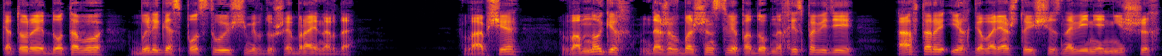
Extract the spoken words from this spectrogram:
которые до того были господствующими в душе Брайнарда. Вообще, во многих, даже в большинстве подобных исповедей, авторы их говорят, что исчезновение низших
